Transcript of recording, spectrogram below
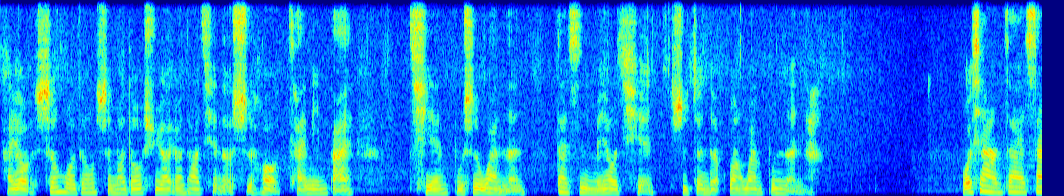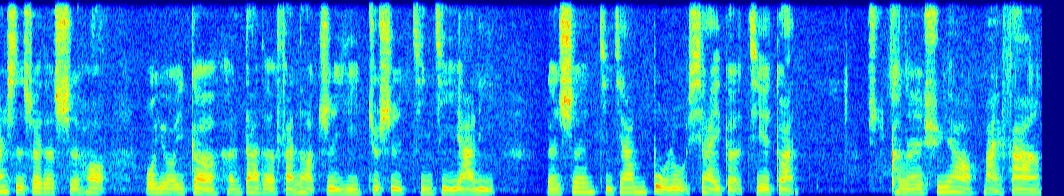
还有生活中什么都需要用到钱的时候，才明白钱不是万能，但是没有钱是真的万万不能啊！我想在三十岁的时候，我有一个很大的烦恼之一，就是经济压力，人生即将步入下一个阶段。可能需要买房，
